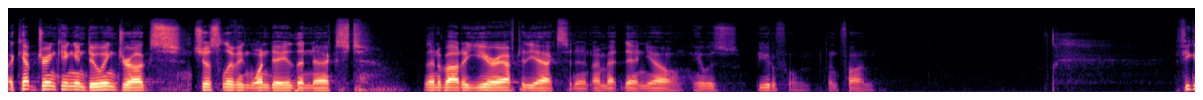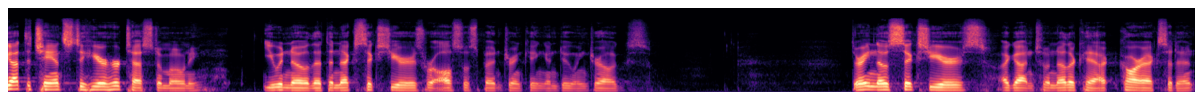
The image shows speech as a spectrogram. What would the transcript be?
I kept drinking and doing drugs, just living one day to the next. Then, about a year after the accident, I met Danielle. It was beautiful and fun. If you got the chance to hear her testimony, you would know that the next six years were also spent drinking and doing drugs. During those six years, I got into another car accident.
